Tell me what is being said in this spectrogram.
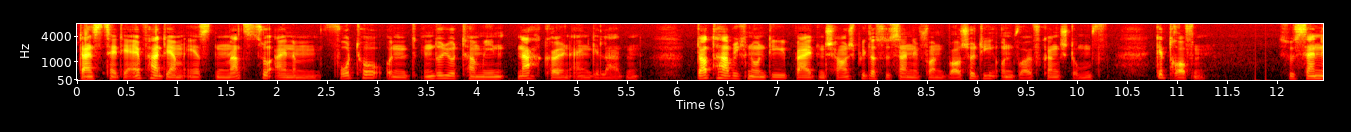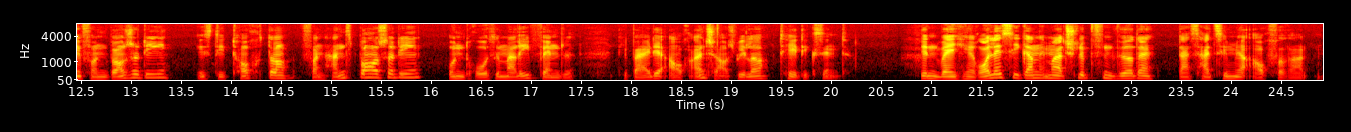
Das ZDF hatte am 1. März zu einem Foto- und Interviewtermin nach Köln eingeladen. Dort habe ich nun die beiden Schauspieler Susanne von Borschody und Wolfgang Stumpf getroffen. Susanne von Borschody ist die Tochter von Hans Borchedy und Rosemarie Fendel, die beide auch als Schauspieler tätig sind. In welche Rolle sie gern immer schlüpfen würde, das hat sie mir auch verraten.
